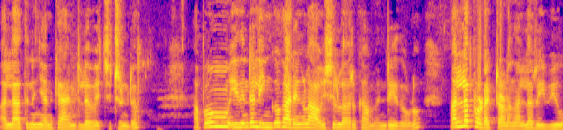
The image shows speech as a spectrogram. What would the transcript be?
എല്ലാത്തിനും ഞാൻ ക്യാൻഡിൽ വെച്ചിട്ടുണ്ട്. അപ്പം ഇതിന്റെ ലിങ്കോ കാര്യങ്ങളോ ആവശ്യമുള്ളവർ കമന്റ് ചെയ്തോളൂ. നല്ല പ്രൊഡക്റ്റാണ് നല്ല റിവ്യൂ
